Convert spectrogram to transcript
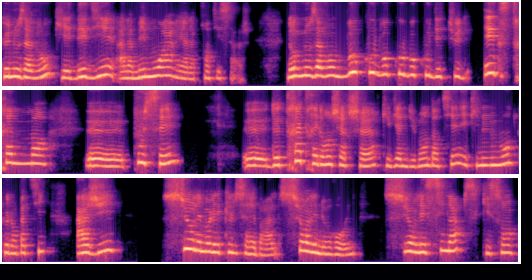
que nous avons qui est dédié à la mémoire et à l'apprentissage. Donc nous avons beaucoup, beaucoup, beaucoup d'études extrêmement euh, poussées euh, de très, très grands chercheurs qui viennent du monde entier et qui nous montrent que l'empathie agit sur les molécules cérébrales, sur les neurones, sur les synapses qui sont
